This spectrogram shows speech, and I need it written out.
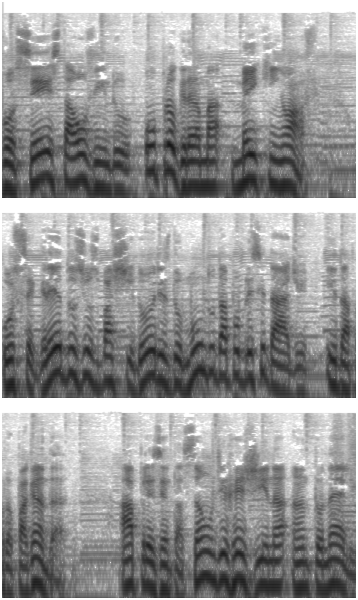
Você está ouvindo o programa Making Off Os segredos e os bastidores do mundo da publicidade e da propaganda. apresentação de Regina Antonelli.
